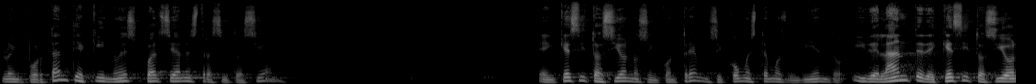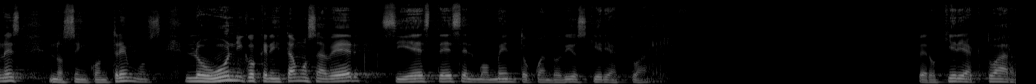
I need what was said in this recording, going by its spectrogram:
lo importante aquí no es cuál sea nuestra situación, en qué situación nos encontremos y cómo estemos viviendo y delante de qué situaciones nos encontremos. Lo único que necesitamos saber si este es el momento cuando Dios quiere actuar. Pero quiere actuar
